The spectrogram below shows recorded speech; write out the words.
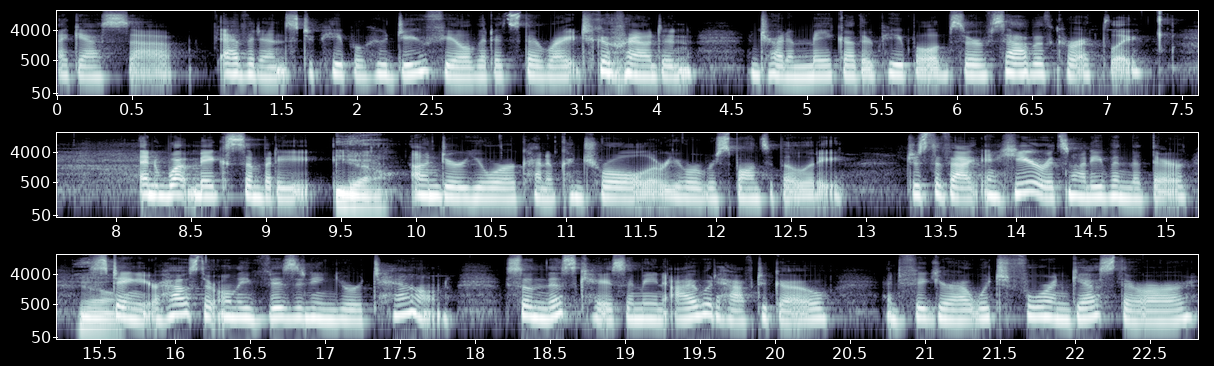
I guess, uh, evidence to people who do feel that it's their right to go around and, and try to make other people observe Sabbath correctly. And what makes somebody yeah. under your kind of control or your responsibility? Just the fact, and here it's not even that they're Yeah. staying at your house, they're only visiting your town. So in this case, I mean, I would have to go and figure out which foreign guests there are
